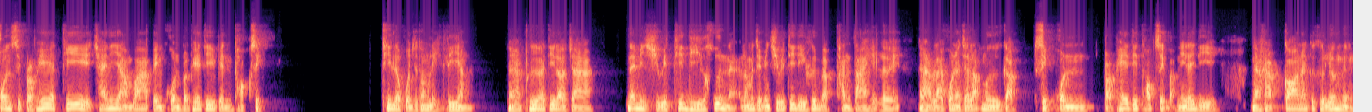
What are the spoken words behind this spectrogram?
คนสิบประเภทที่ใช้นิยามว่าเป็นคนประเภทที่เป็นท็อกซิกที่เราควรจะต้องหลีกเลี่ยงนะเพื่อที่เราจะได้มีชีวิตที่ดีขึ้นนะแล้วมันจะเป็นชีวิตที่ดีขึ้นแบบทันตาเห็นเลยนะครับ หลายคนอาจจะรับมือกับสิบคนประเภทที่ท็อกซิกแบบนี้ได้ดีนะครับ ก็นั่นก็คือเรื่องหนึ่ง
